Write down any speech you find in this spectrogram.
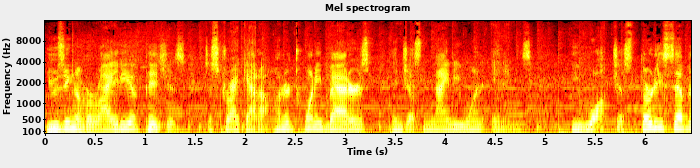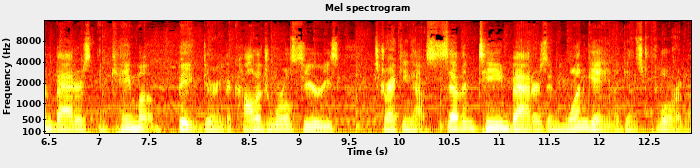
using a variety of pitches to strike out 120 batters in just 91 innings. He walked just 37 batters and came up big during the College World Series, striking out 17 batters in one game against Florida.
